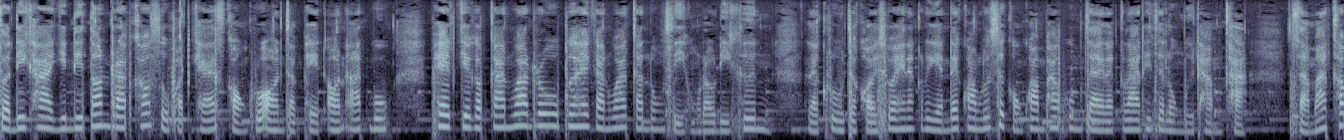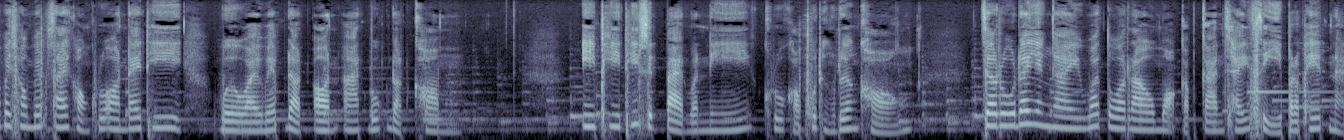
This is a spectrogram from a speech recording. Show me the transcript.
สวัสดีค่ะ ยินดีต้อนรับเข้าสู่พอดแคสต์ของครูออนจากเพจ On Art Book เพจเกี่ยวกับการวาดรูปเพื่อให้การวาดการลงสีของเราดีขึ้น และครูจะคอยช่วยให้นักเรียนได้ความรู้สึกของความภาคภูมิใจและกล้าที่จะลงมือทำค่ะ สามารถเข้าไปชมเว็บไซต์ของครูออนได้ที่ www.onartbook.com EP ที่ 18 วันนี้ ครูขอพูดถึงเรื่องของ จะรู้ได้ยังไงว่าตัวเราเหมาะกับการใช้สีประเภทไหน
